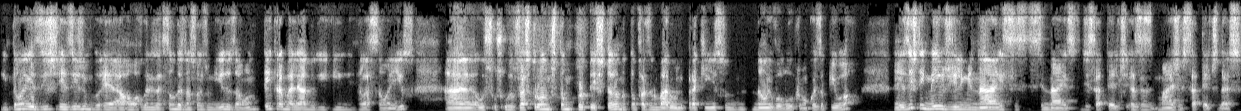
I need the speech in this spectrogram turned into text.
Então, exige, exige é, a Organização das Nações Unidas, a ONU, tem trabalhado em, em relação a isso, ah, os, os, os, astrônomos estão protestando, estão fazendo barulho para que isso não evolua para uma coisa pior. É, existem meios de eliminar esses sinais de satélite, as imagens de satélite das,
